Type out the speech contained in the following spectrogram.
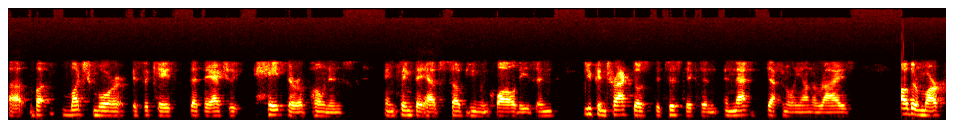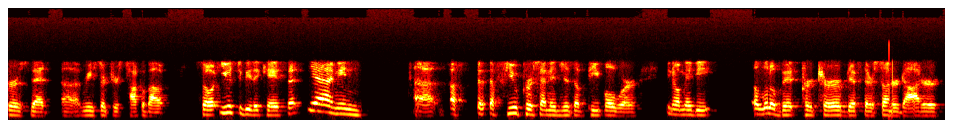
uh, but much more is the case that they actually hate their opponents and think they have subhuman qualities. And you can track those statistics, and, and that's definitely on the rise. Other markers that uh, researchers talk about. So it used to be the case that, yeah, I mean, uh, a, a few percentages of people were, you know, maybe a little bit perturbed if their son or daughter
